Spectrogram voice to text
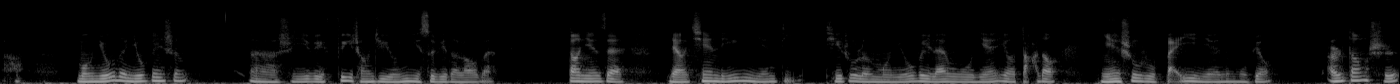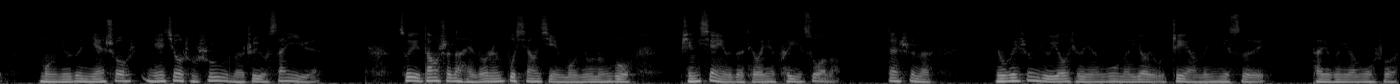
啊，蒙牛的牛根生，啊，是一位非常具有逆思维的老板。当年在两千零一年底提出了蒙牛未来五年要达到年收入百亿年的目标，而当时蒙牛的年销年销售收入呢只有三亿元，所以当时呢很多人不相信蒙牛能够凭现有的条件可以做到。但是呢，牛根生就要求员工呢要有这样的逆思维，他就跟员工说：“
